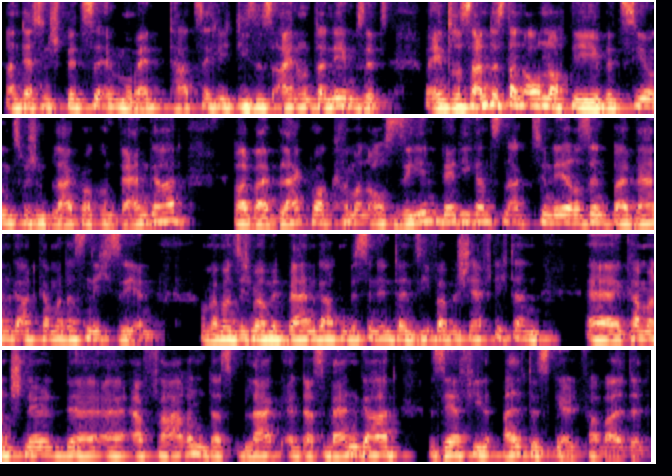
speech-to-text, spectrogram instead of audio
an dessen Spitze im Moment tatsächlich dieses ein Unternehmen sitzt. Interessant ist dann auch noch die Beziehung zwischen BlackRock und Vanguard weil bei BlackRock kann man auch sehen, wer die ganzen Aktionäre sind. Bei Vanguard kann man das nicht sehen. Und wenn man sich mal mit Vanguard ein bisschen intensiver beschäftigt, dann äh, kann man schnell äh, erfahren, dass, Black, äh, dass Vanguard sehr viel altes Geld verwaltet.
